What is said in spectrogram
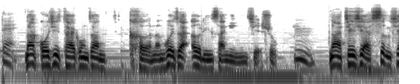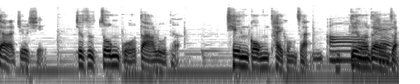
对，那国际太空站可能会在二零三零年结束。嗯，那接下来剩下的就写就是中国大陆的。天宫太空站，哦，天宫太空站，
